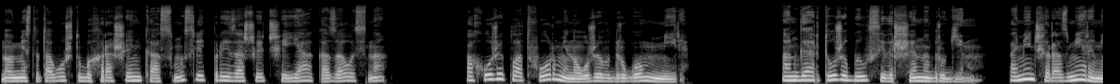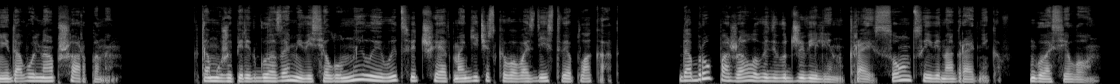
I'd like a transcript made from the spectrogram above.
Но вместо того, чтобы хорошенько осмыслить произошедшее, я оказалась на похожей платформе, но уже в другом мире. Ангар тоже был совершенно другим, поменьше размерами и довольно обшарпанным. К тому же перед глазами висел унылый выцветший от магического воздействия плакат. «Добро пожаловать в Джавелин, край солнца и виноградников», — гласил он.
